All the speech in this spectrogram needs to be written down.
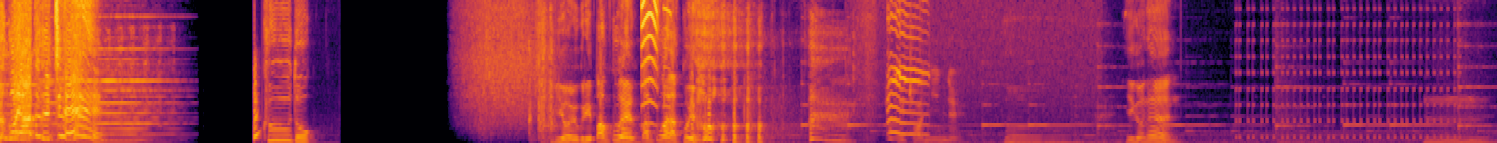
누른 거야 도대체? 구독 미 얼굴이 빵꾸가 빵꾸가 났고요. 전이네. 어, 이거는 음,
